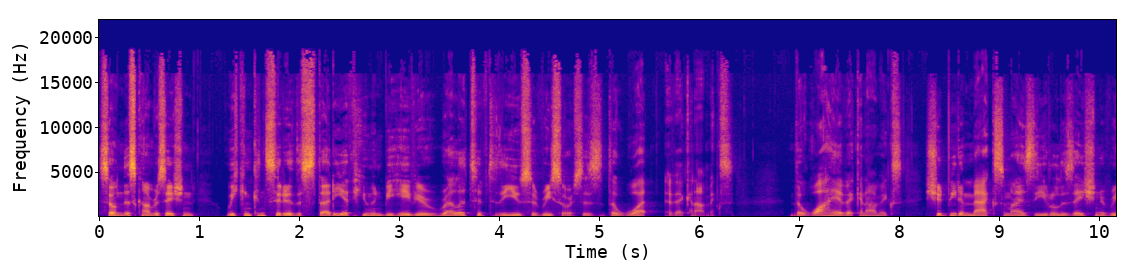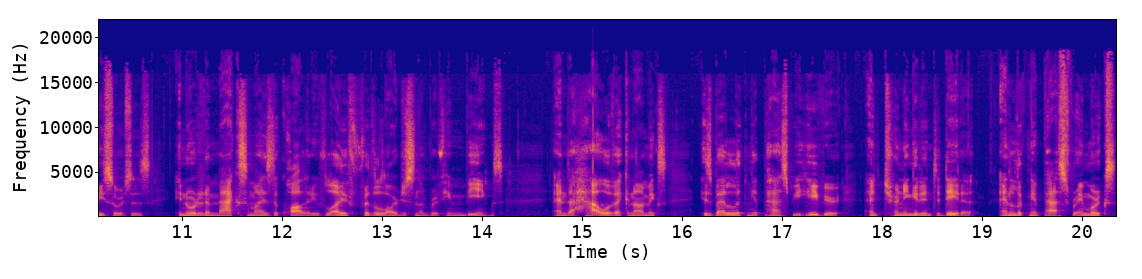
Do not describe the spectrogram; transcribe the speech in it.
So, in this conversation, we can consider the study of human behavior relative to the use of resources the what of economics. The why of economics should be to maximize the utilization of resources in order to maximize the quality of life for the largest number of human beings. And the how of economics is by looking at past behavior and turning it into data, and looking at past frameworks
